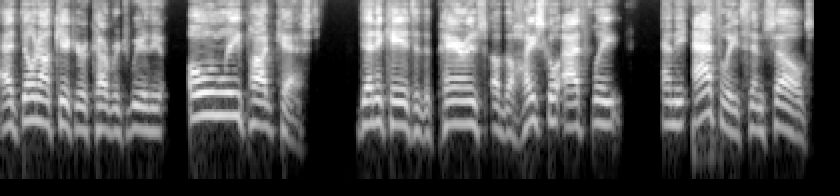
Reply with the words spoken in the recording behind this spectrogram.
at Don't Outkick Your Coverage, we are the only podcast dedicated to the parents of the high school athlete and the athletes themselves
